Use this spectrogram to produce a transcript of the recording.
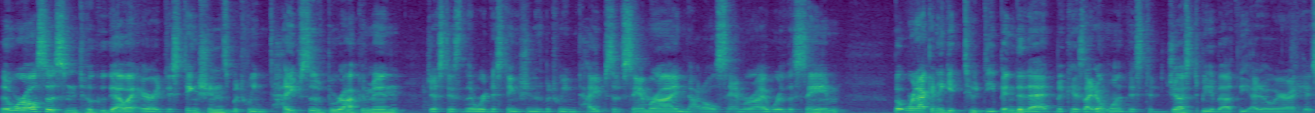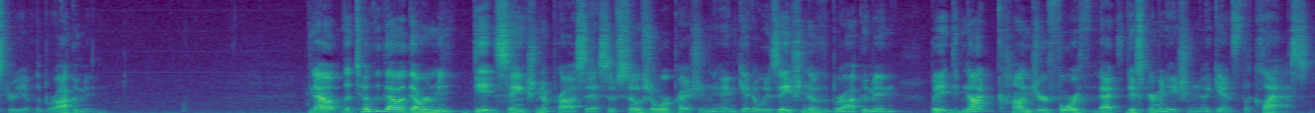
There were also some Tokugawa era distinctions between types of Burakumin, just as there were distinctions between types of samurai, not all samurai were the same. But we're not going to get too deep into that because I don't want this to just be about the Edo era history of the Burakumin. Now, the Tokugawa government did sanction a process of social repression and ghettoization of the Burakumin, but it did not conjure forth that discrimination against the class.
